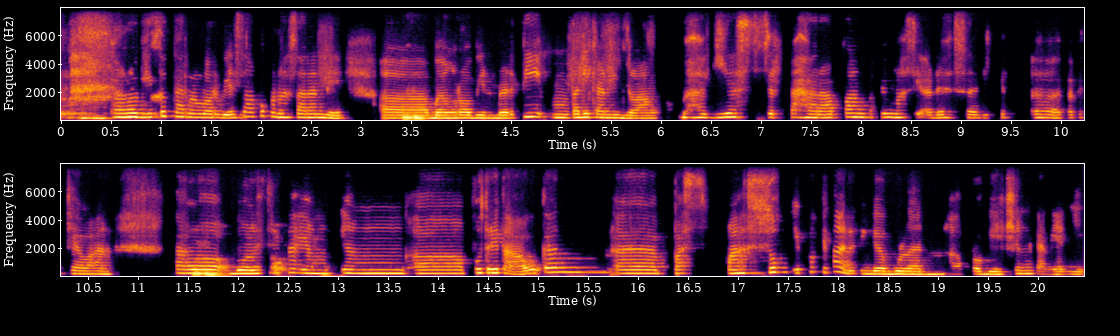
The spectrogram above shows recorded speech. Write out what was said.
Kalau gitu karena luar biasa aku penasaran deh. Eh, Hmm. Bang Robin, berarti hmm, tadi kan dibilang bahagia serta harapan tapi masih ada sedikit eh, kekecewaan. Kalau boleh cerita yang yang eh, Putri tahu kan eh, pas masuk itu kita ada tiga bulan eh, probation kan ya di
